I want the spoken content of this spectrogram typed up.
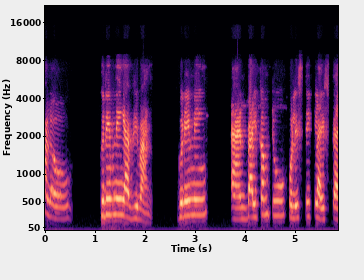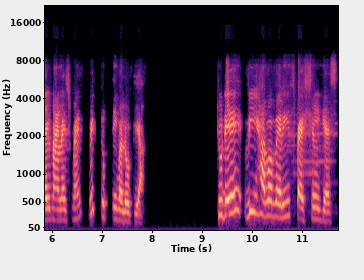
Hello. Good evening, everyone. Good evening and welcome to Holistic Lifestyle Management with Trupti Valotia. Today we have a very special guest.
